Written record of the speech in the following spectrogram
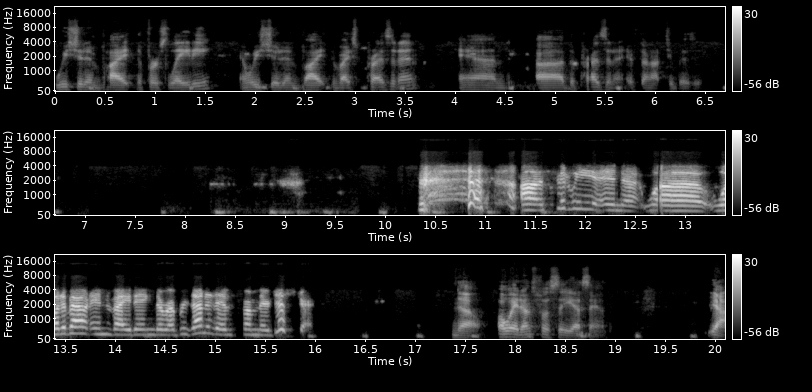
we should invite the first lady and we should invite the vice president and uh, the president if they're not too busy. uh, should we, in, uh, what about inviting the representatives from their district? No. Oh, wait, I'm supposed to say yes and. Yeah.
